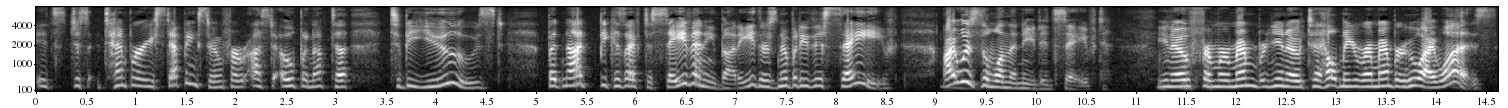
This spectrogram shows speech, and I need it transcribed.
it's just a temporary stepping stone for us to open up to, to be used but not because I have to save anybody. There's nobody to save. I was the one that needed saved, you know, from remember, you know, to help me remember who I was.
